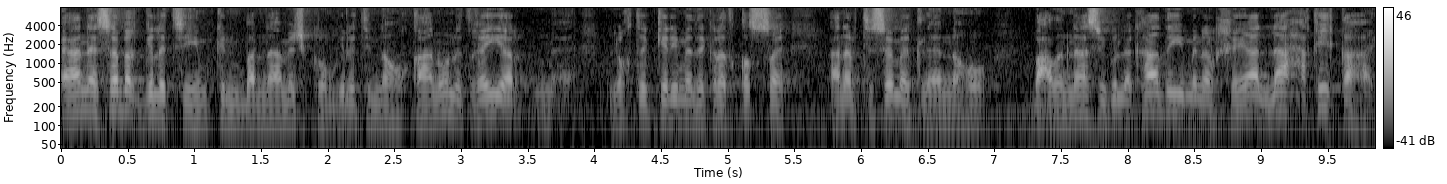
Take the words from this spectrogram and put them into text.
أنا سبق قلت يمكن برنامجكم قلت إنه قانون تغير الأخت الكريمة ذكرت قصة أنا ابتسمت لأنه بعض الناس يقول لك هذه من الخيال لا حقيقة هاي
